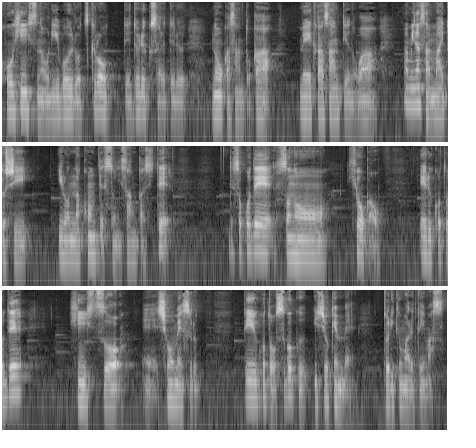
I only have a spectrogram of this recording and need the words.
高品質なオリーブオイルを作ろうって努力されてる農家さんとかメーカーさんっていうのは、まあ、皆さん毎年いろんなコンテストに参加してでそこでその評価を得ることで品質を、えー、証明するっていうことをすごく一生懸命取り組まれています。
